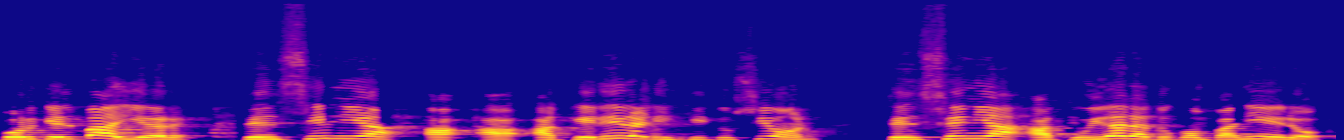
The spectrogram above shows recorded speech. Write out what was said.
porque el Bayern te enseña a, a querer a la institución, te enseña a cuidar a tu compañero,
